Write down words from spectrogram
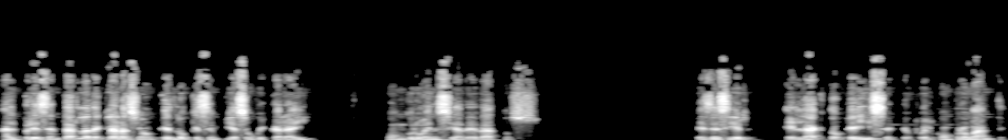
Al presentar la declaración, ¿qué es lo que se empieza a ubicar ahí? Congruencia de datos. Es decir, el acto que hice, que fue el comprobante,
